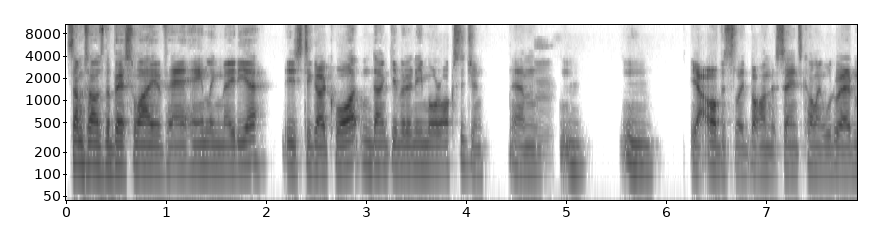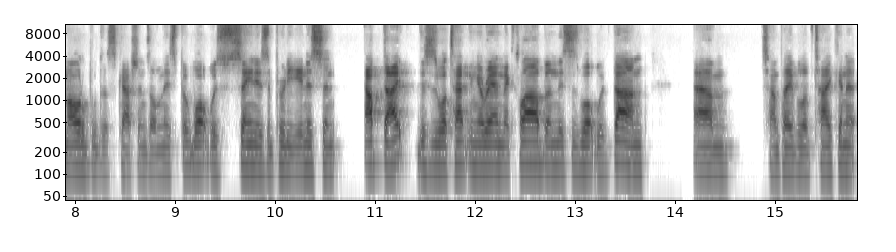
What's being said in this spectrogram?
sometimes the best way of handling media is to go quiet and don't give it any more oxygen. Um, mm, yeah, obviously behind the scenes, Collingwood we had multiple discussions on this, but what was seen as a pretty innocent update. This is what's happening around the club, and this is what we've done. Um, some people have taken it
